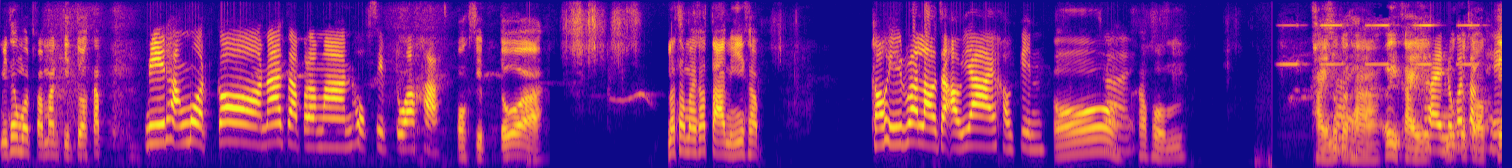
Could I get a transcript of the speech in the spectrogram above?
มีทั้งหมดประมาณกี่ตัวครับ มีทั้งหมดก็น่าจะประมาณหกสิบตัวค่ะ หกสิบตัว แล้วทำไมเขาตามอย่างนี้ครับ เขาคิดว่าเราจะเอาหญ้าให้เขากินโอ้ใช่ครับผม ไข่นกกระทา เอ้ย ไข่ไข่นกกระจอกเท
